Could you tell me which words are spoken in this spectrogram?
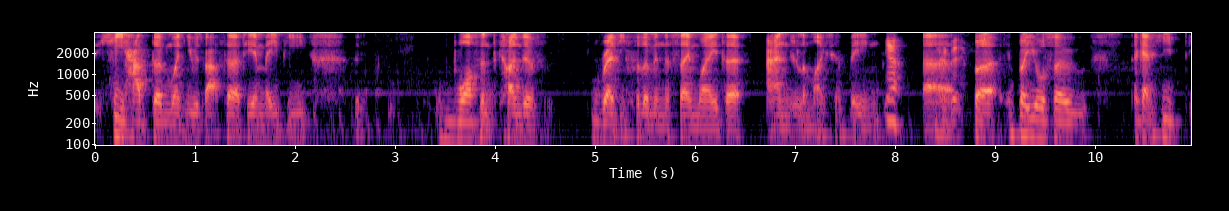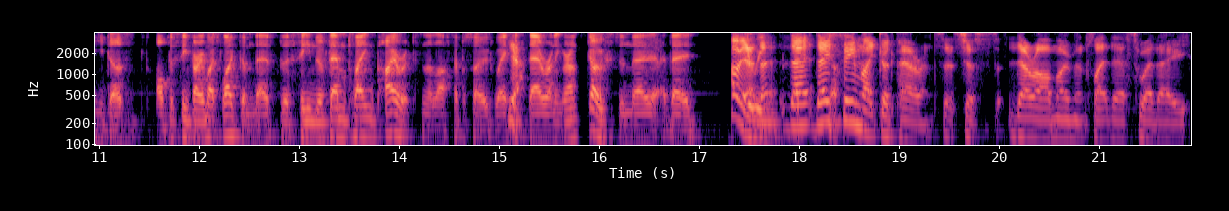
he had them when he was about 30 and maybe wasn't kind of ready for them in the same way that angela might have been yeah Uh, but but you also again he he does obviously very much like them there's the scene of them playing pirates in the last episode where he- Yeah. they're running around as ghosts and they're they're oh yeah they, they, they seem like good parents. It's just there are moments like this where they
